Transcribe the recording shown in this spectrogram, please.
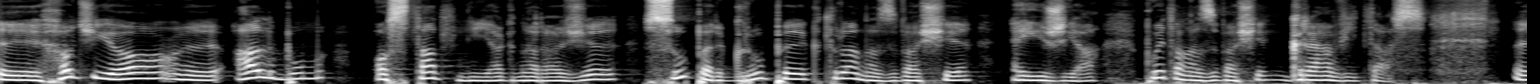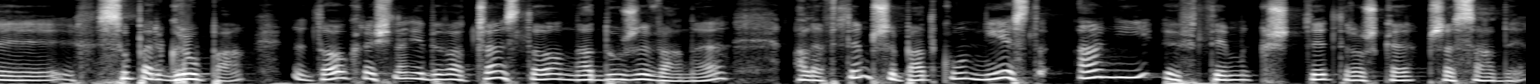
Y, chodzi o y, album ostatni jak na razie super grupy, która nazywa się Asia. Płyta nazywa się Gravitas. Y, supergrupa, to określenie bywa często nadużywane, ale w tym przypadku nie jest ani w tym krzty troszkę przesady.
